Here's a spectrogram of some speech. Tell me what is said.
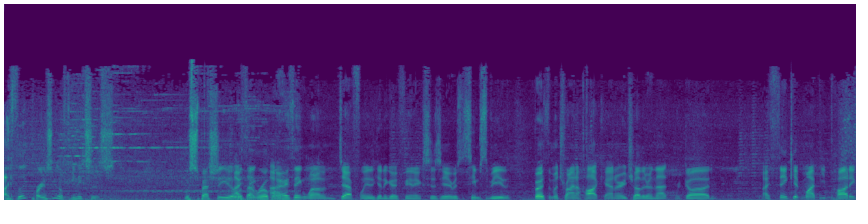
I feel like to go Phoenixes, especially uh, I with that think, Robo. I think one of them definitely is going to go Phoenixes here. It seems to be both of them are trying to hard counter each other in that regard. I think it might be parting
